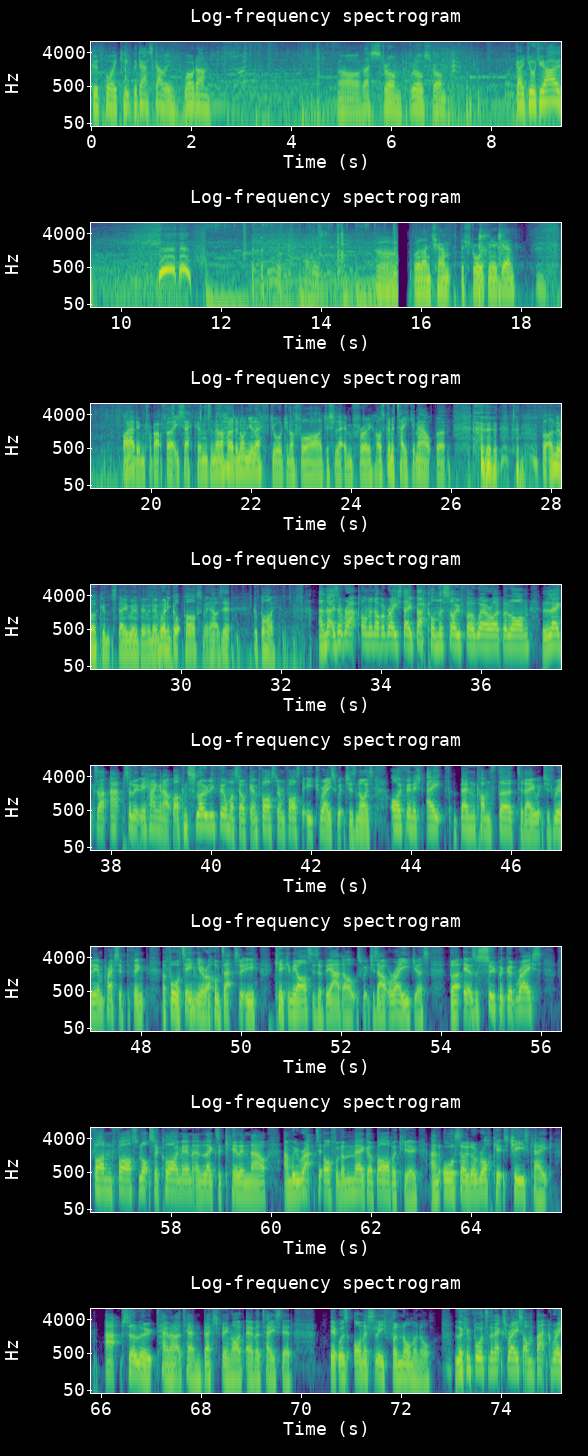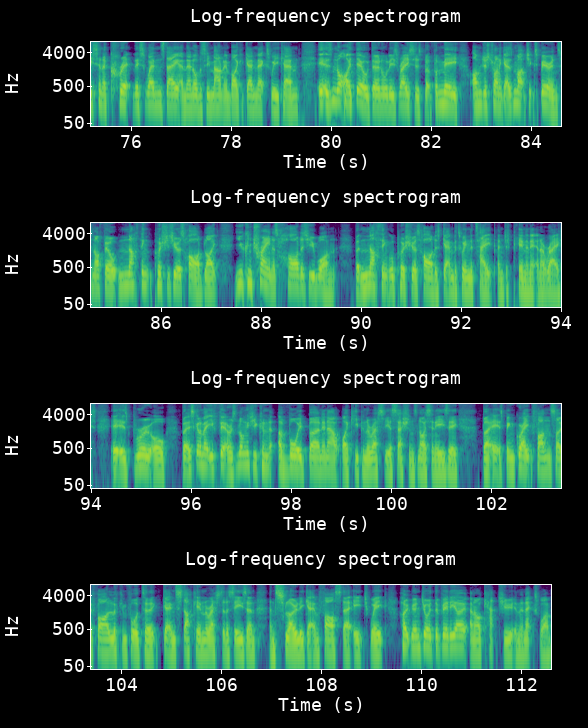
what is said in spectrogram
Good boy. Keep the gas going. Well done. Oh, that's strong. Real strong. Go, Giorgio. Oh. Well done, champ. Destroyed me again. I had him for about 30 seconds and then I heard an on your left, George, and I thought, oh, I'll just let him through. I was going to take him out, but but I knew I couldn't stay with him. And then when he got past me, that was it. Goodbye. And that is a wrap on another race day. Back on the sofa where I belong. Legs are absolutely hanging out, but I can slowly feel myself getting faster and faster each race, which is nice. I finished eighth. Ben comes third today, which is really impressive to think a 14 year old's absolutely kicking the asses of the adults, which is outrageous. But it was a super good race. Fun, fast, lots of climbing, and legs are killing now and we wrapped it off with a mega barbecue and also the Rockets cheesecake. Absolute 10 out of 10. Best thing I've ever tasted. It was honestly phenomenal. Looking forward to the next race. I'm back racing a crit this Wednesday and then obviously mountain bike again next weekend. It is not ideal doing all these races, but for me, I'm just trying to get as much experience and I feel nothing pushes you as hard. Like you can train as hard as you want but nothing will push you as hard as getting between the tape and just pinning it in a race. It is brutal, but it's going to make you fitter as long as you can avoid burning out by keeping the rest of your sessions nice and easy. But it's been great fun so far. Looking forward to getting stuck in the rest of the season and slowly getting faster each week. Hope you enjoyed the video, and I'll catch you in the next one.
